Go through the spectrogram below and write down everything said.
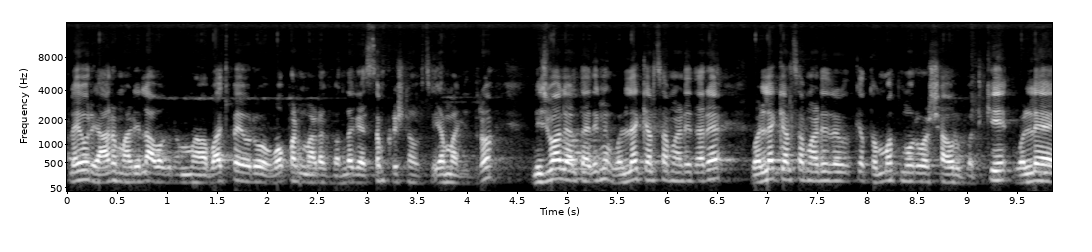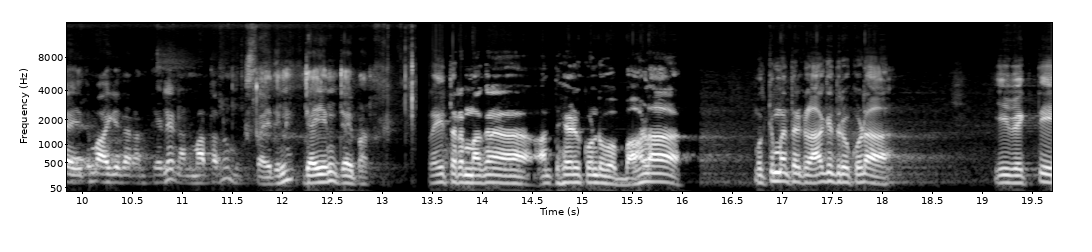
ಪ್ಲೇಯರ್ ಯಾರು ಮಾಡಿಲ್ಲ. ಅವಾಗ ನಮ್ಮ ವಾಜಪೇಯಿ ಅವರು ಓಪನ್ ಮಾಡಕ್ ಬಂದಾಗ ಎಸ್ ಎಂ ಕೃಷ್ಣ ಅವರು ಸಿ ಎಂ ಆಗಿದ್ರು. ನಿಜವಾಗ್ಲೂ ಹೇಳ್ತಾ ಇದ್ದೀನಿ, ಒಳ್ಳೆ ಕೆಲಸ ಮಾಡಿದ್ದಾರೆ. ಒಳ್ಳೆ ಕೆಲಸ ಮಾಡಿರೋದಕ್ಕೆ ತೊಂಬತ್ಮೂರು ವರ್ಷ ಅವರು ಬದುಕಿ ಒಳ್ಳೆ ಇದು ಆಗಿದ್ದಾರೆ ಅಂತೇಳಿ ನನ್ನ ಮಾತನ್ನು ಮುಗಿಸ್ತಾ ಇದ್ದೀನಿ. ಜೈ ಹಿಂದ್, ಜೈ ಭಾರತ್. ರೈತರ ಮಗ ಅಂತ ಹೇಳಿಕೊಂಡು ಬಹಳ ಮುಖ್ಯಮಂತ್ರಿಗಳಾಗಿದ್ದರೂ ಕೂಡ ಈ ವ್ಯಕ್ತಿ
